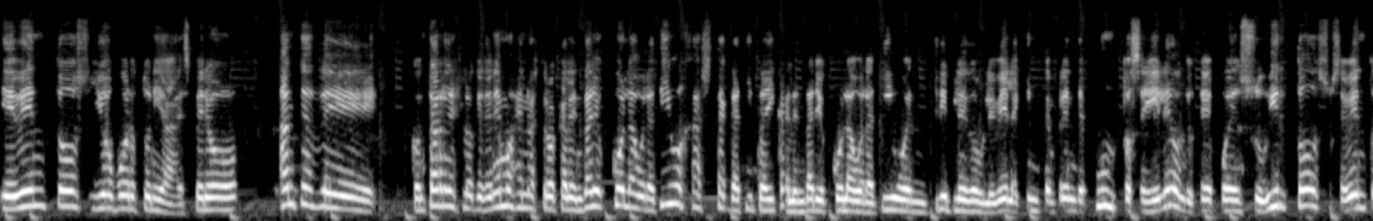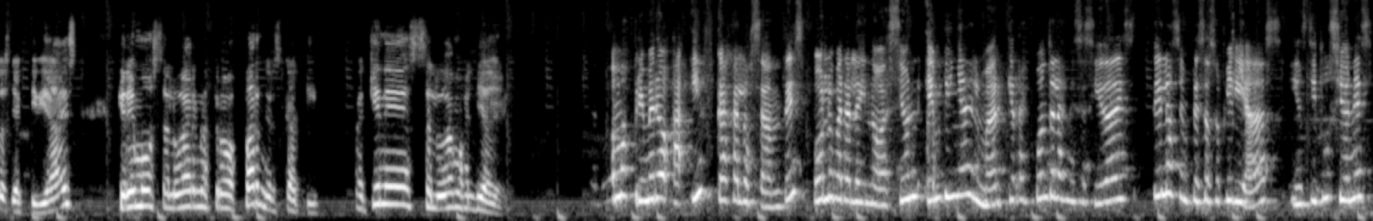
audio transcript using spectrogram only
eventos y oportunidades. Pero antes de contarles lo que tenemos en nuestro calendario colaborativo, hashtag gatito ahí calendario colaborativo en www.laquintaemprende.cl, donde ustedes pueden subir todos sus eventos y actividades. Queremos saludar a nuestros partners, Katy. ¿A quiénes saludamos el día de hoy? Vamos primero a IF Caja Los Andes, polo para la innovación en Viña del Mar, que responde a las necesidades de las empresas afiliadas, instituciones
